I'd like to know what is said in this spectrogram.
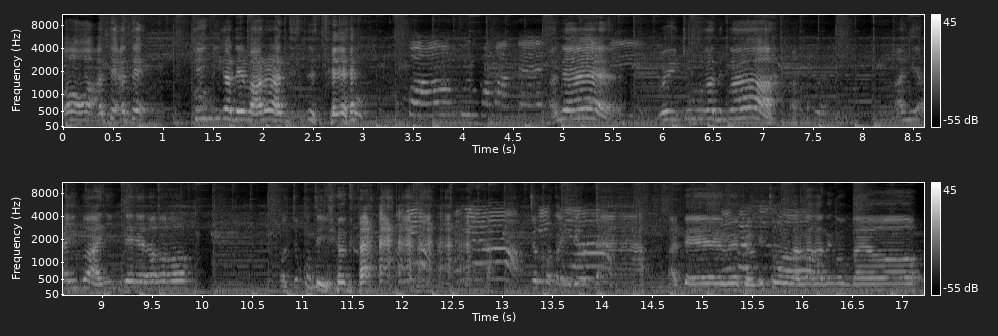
어, 어, 안 돼, 안 돼. 비행기가 내 말을 안 듣는데. 오빠 그로 가면 안 돼. 안 돼. 왜 이쪽으로 가는 거야? 아니, 아, 이거 아닌데요. 어, 조금 더 이려다. 아니야. 조금 더 비행기야. 이려다. 안 돼. 왜 변기통으로 날아가는 건가요?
